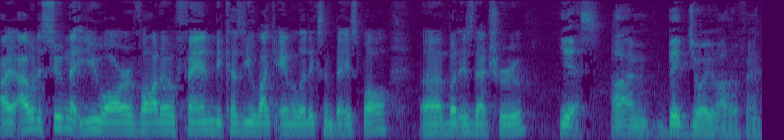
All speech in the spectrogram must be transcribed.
I, I would assume that you are a Votto fan because you like analytics in baseball. Uh, but is that true? Yes, I'm big Joey Votto fan.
